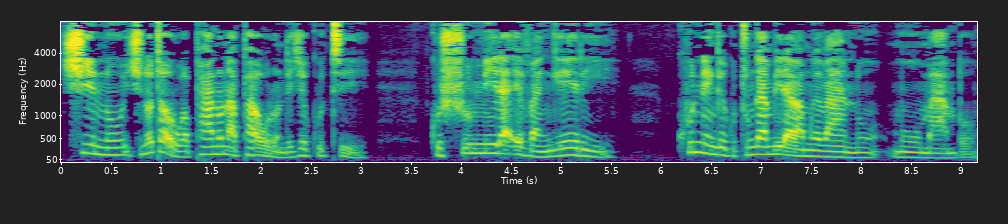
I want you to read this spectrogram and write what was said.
Chinhu chinotaurwa pano napauro ndechekuti kushumira evhangeri kunenge kutungamira vamwe vanhu muumambo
